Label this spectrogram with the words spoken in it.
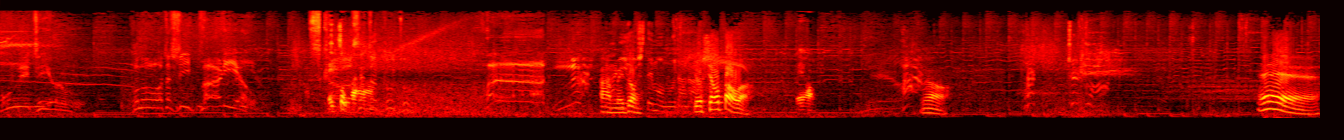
褒めてやろうこの私バリアを没中啊，啊，没中何を，しても無駄だ有削到吧？ 没有，没有。哎、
